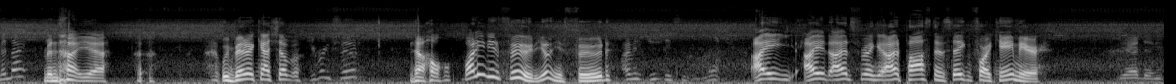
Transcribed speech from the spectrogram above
Midnight? Midnight, yeah. we better catch up. You bring food? No. Why do you need food? You don't need food. I haven't eaten since lunch. I I I had spring- I had pasta and steak before I came here. Yeah, I didn't.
